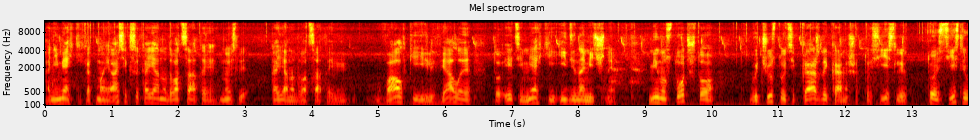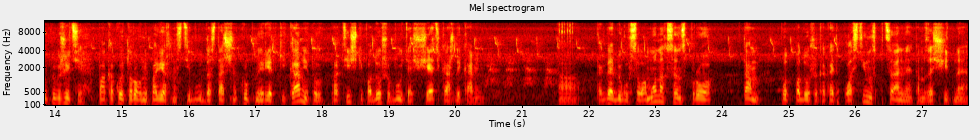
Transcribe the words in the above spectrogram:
Они мягкие, как мои асиксы Каяна 20. Но если Каяна 20 валки или вялые, то эти мягкие и динамичные. Минус тот, что вы чувствуете каждый камешек. То есть если, то есть, если вы побежите по какой-то ровной поверхности и будут достаточно крупные редкие камни, то вы практически подошвы будете ощущать каждый камень. А, когда я бегу в Соломонах Sense Pro, там под подошвой какая-то пластина специальная, там защитная.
